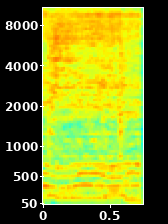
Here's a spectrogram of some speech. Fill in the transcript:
yeah.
